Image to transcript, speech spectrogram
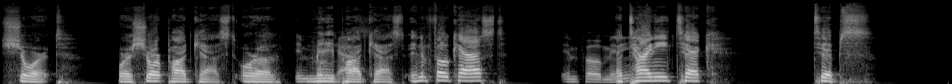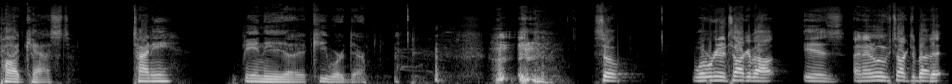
short or a short podcast or a mini podcast. An infocast. info A tiny tech tips podcast. Tiny being the uh, keyword there. so, what we're going to talk about is, and I know we've talked about it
